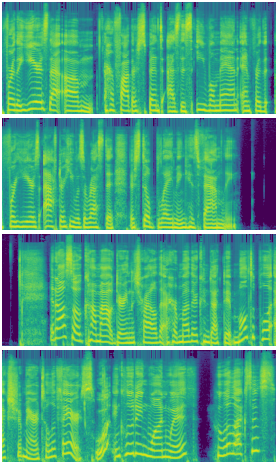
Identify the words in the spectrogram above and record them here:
for the years that um, her father spent as this evil man, and for the, for years after he was arrested. They're still blaming his family. It also come out during the trial that her mother conducted multiple extramarital affairs, What? including one with who, Alexis?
